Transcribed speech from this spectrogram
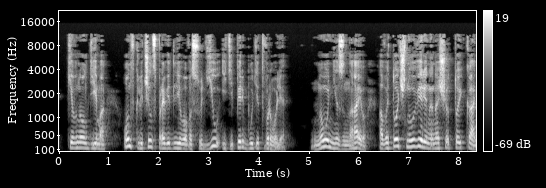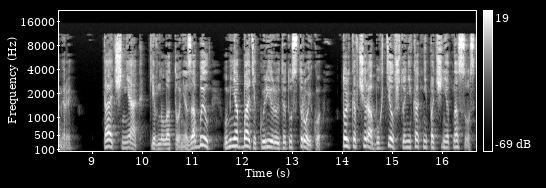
– кивнул Дима, – он включил справедливого судью и теперь будет в роли. «Ну, не знаю. А вы точно уверены насчет той камеры?» «Точняк!» – кивнула Тоня. «Забыл? У меня батя курирует эту стройку. Только вчера бухтел, что никак не починят насос.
